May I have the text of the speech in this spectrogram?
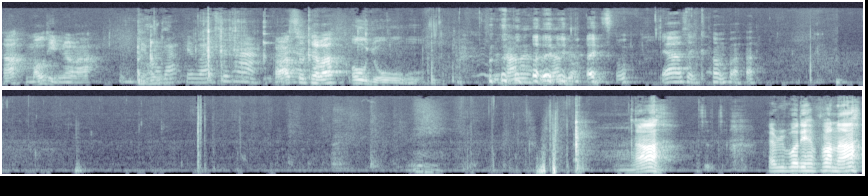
吓唔好甜係嘛？爸爸爸爸食下。爸爸食佢啊！哦哟，食下啦，食下啦，快 做，一食講話。啊，everybody have fun 啊！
